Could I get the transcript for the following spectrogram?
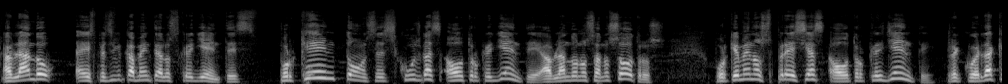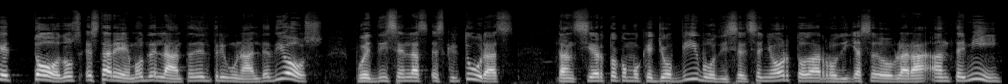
hablando específicamente a los creyentes, ¿Por qué entonces juzgas a otro creyente, hablándonos a nosotros? ¿Por qué menosprecias a otro creyente? Recuerda que todos estaremos delante del tribunal de Dios, pues dicen las escrituras, tan cierto como que yo vivo, dice el Señor, toda rodilla se doblará ante mí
